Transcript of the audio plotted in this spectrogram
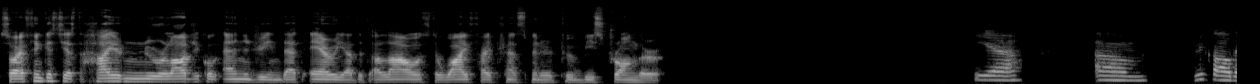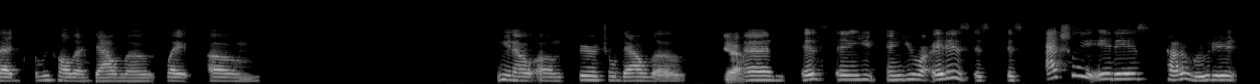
so i think it's just higher neurological energy in that area that allows the wi-fi transmitter to be stronger Yeah. Um, we call that we call that downloads. Like um, you know, um, spiritual downloads. yeah And it's and you and you are it is it's it's actually it is kind of rooted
